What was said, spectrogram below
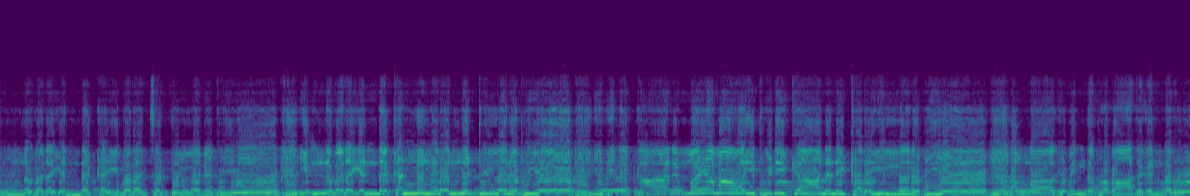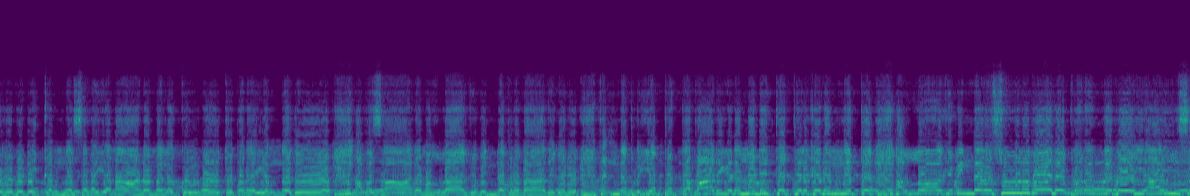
ഇന്ന് വരെ എന്റെ കൈ വരച്ചിട്ടില്ല നബിയേ. ഇന്ന് വരെ എന്റെ കണ്ണ് നിറഞ്ഞിട്ടില്ല നബിയേ. കാലും മയമായി പിടിക്കാൻ എനിക്കറിയില്ല നബിയേ. അള്ളാഹുവിന്റെ പ്രവാചകന്റെ റൂഹ് പിടിക്കുന്ന സമയമാണ് മലക്കുൽ മൗത്ത് പറയുന്നത്. അവസാനം അള്ളാഹുവിന്റെ പ്രവാചകന് തന്റെ പ്രിയപ്പെട്ട ഭാര്യയുടെ മടിത്തട്ടിൽ കിടന്നിട്ട് അള്ളാഹുവിന്റെ റസൂൽ പോലെ പറഞ്ഞു പോയി ആയിഷ.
